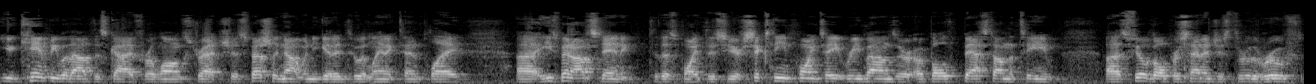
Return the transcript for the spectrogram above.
you can't be without this guy for a long stretch, especially not when you get into Atlantic 10 play. Uh, he's been outstanding to this point this year. 16 points, 8 rebounds are, are both best on the team. Uh, his field goal percentage is through the roof.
